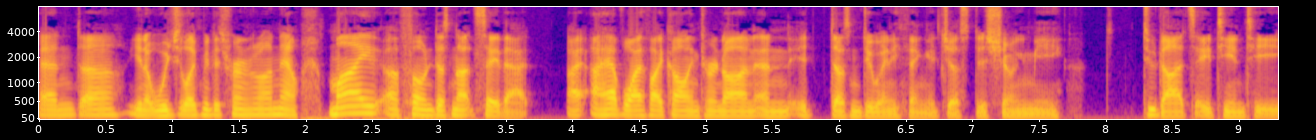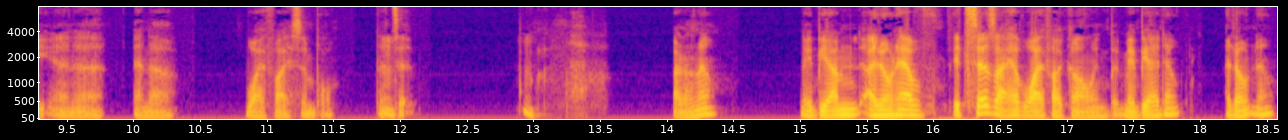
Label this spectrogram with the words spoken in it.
And uh, you know, would you like me to turn it on now? My uh, phone does not say that. I, I have Wi-Fi calling turned on, and it doesn't do anything. It just is showing me two dots, AT and T, and a and a Wi-Fi symbol. That's mm. it. Hmm. I don't know. Maybe I'm. I don't have. It says I have Wi-Fi calling, but maybe I don't. I don't know.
